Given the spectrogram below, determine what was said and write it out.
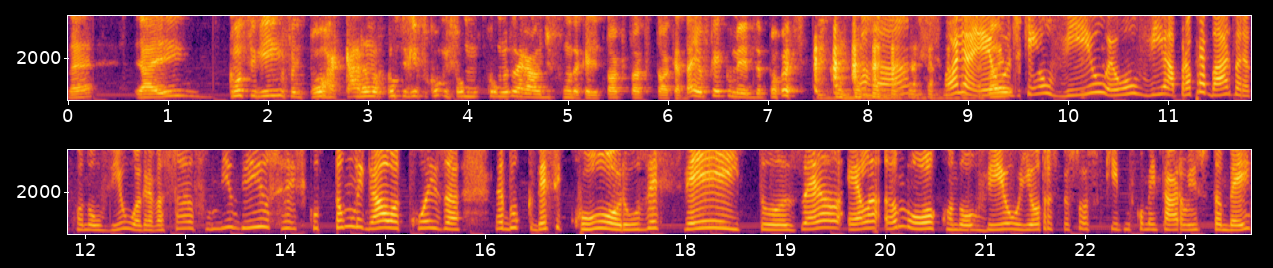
Né? E aí consegui. Falei, porra, caramba, consegui. Ficou, ficou, muito legal de fundo aquele toque, toque, toque. Até eu fiquei com medo depois. Aham. Olha, eu, de quem ouviu, eu ouvi, a própria Bárbara, quando ouviu a gravação, ela falou: Meu Deus, ficou tão legal a coisa né, do, desse coro, os efeitos. Ela, ela amou quando ouviu, e outras pessoas que me comentaram isso também,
